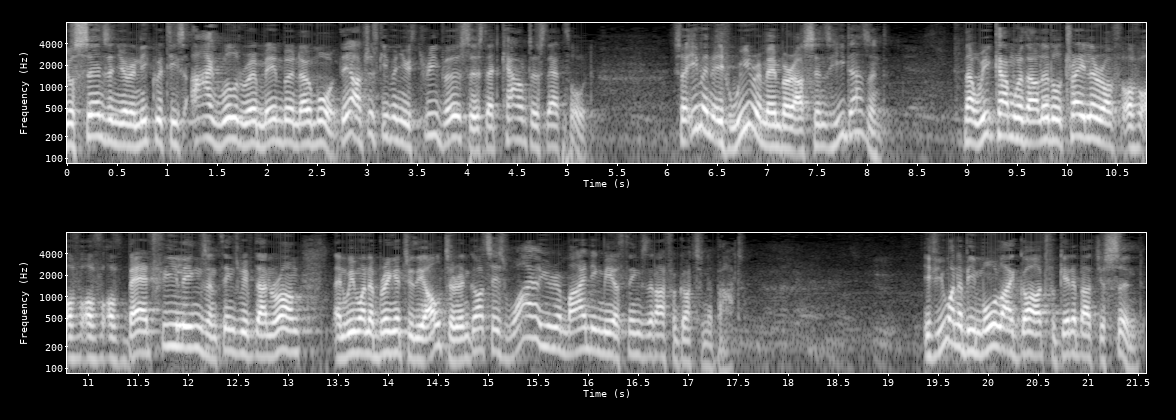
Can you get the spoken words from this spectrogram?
Your sins and your iniquities I will remember no more. There, I've just given you three verses that counters that thought. So even if we remember our sins, He doesn't. Now, we come with our little trailer of, of, of, of, bad feelings and things we've done wrong, and we want to bring it to the altar. And God says, Why are you reminding me of things that I've forgotten about? If you want to be more like God, forget about your sin.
